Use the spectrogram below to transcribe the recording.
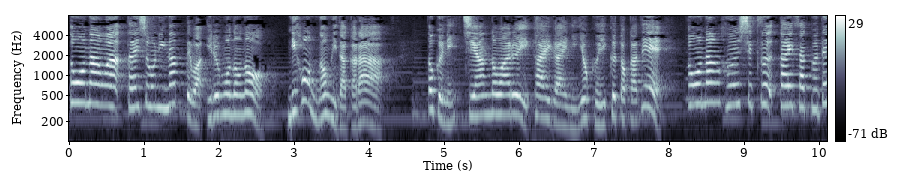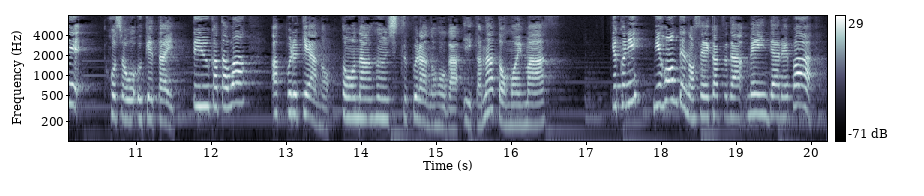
盗難は対象になってはいるものの、日本のみだから、特に治安の悪い海外によく行くとかで、盗難紛失対策で保証を受けたいっていう方は、アップルケアの盗難紛失プランの方がいいかなと思います。逆に、日本での生活がメインであれば、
